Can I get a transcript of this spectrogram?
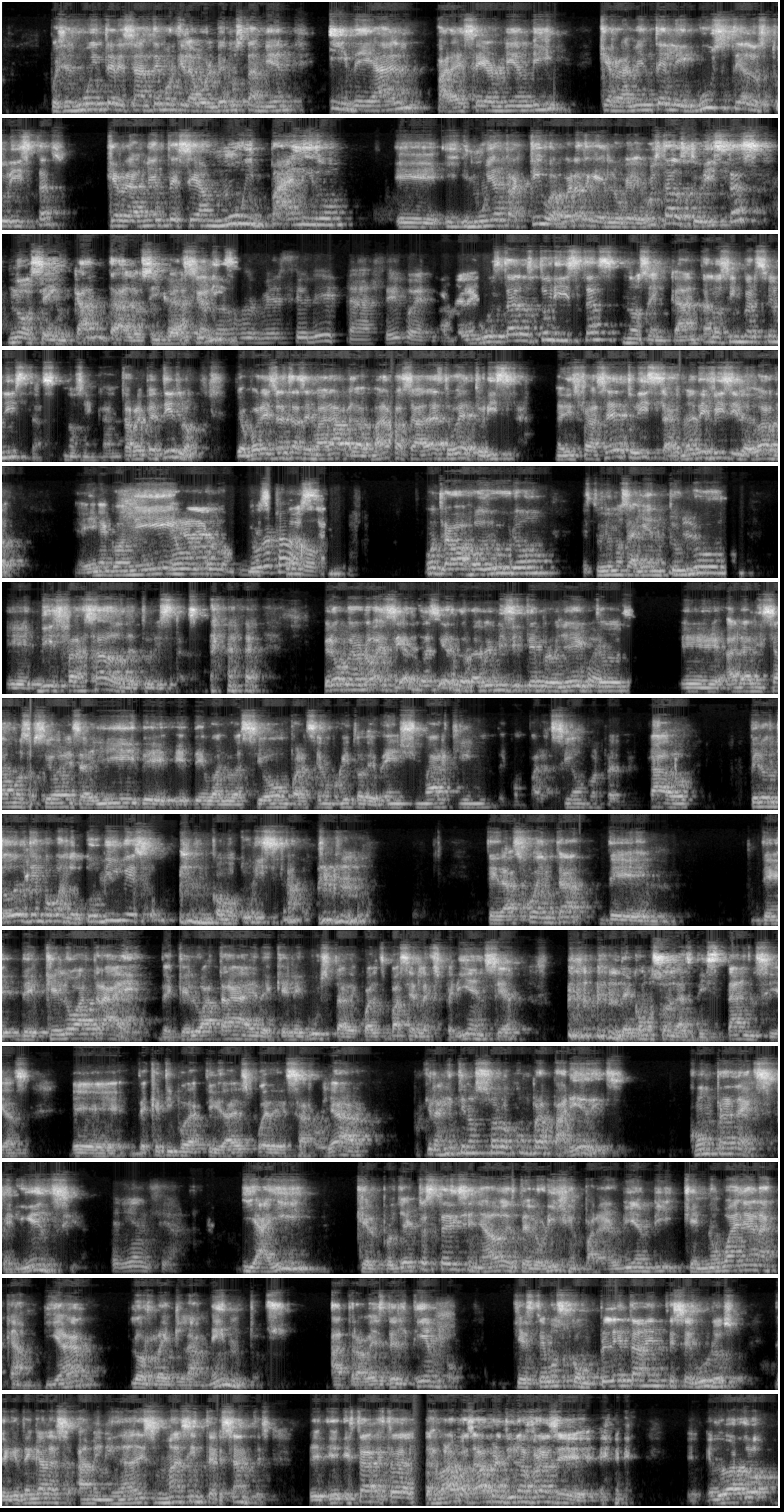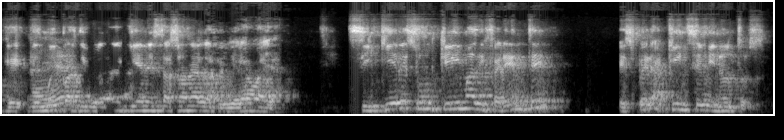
pues es muy interesante porque la volvemos también ideal para ese Airbnb, que realmente le guste a los turistas, que realmente sea muy válido eh, y, muy atractivo. Acuérdate que lo que le gusta a los turistas nos encanta a los inversionistas. los inversionistas, sí, pues. Lo que le gusta a los turistas nos encanta a los inversionistas. Nos encanta repetirlo. Yo por eso esta semana, la semana pasada estuve de turista. Me disfracé de turista, que no es difícil, Eduardo. Me vine con mi hija, un, trabajo. un trabajo duro. Estuvimos ahí en Tulum, eh, disfrazados de turistas. Pero, pero no, es cierto, es cierto. También visité proyectos, eh, analizamos opciones allí de, evaluación para hacer un poquito de benchmarking, de comparación contra el mercado. Pero todo el tiempo cuando tú vives como turista, te das cuenta de, de, de, qué lo atrae, de qué lo atrae, de qué le gusta, de cuál va a ser la experiencia, de cómo son las distancias, eh, de qué tipo de actividades puede desarrollar, porque la gente no solo compra paredes, compra la experiencia. Experiencia. Y ahí que el proyecto esté diseñado desde el origen para Airbnb, que no vayan a cambiar los reglamentos a través del tiempo, que estemos completamente seguros de que tenga las amenidades más interesantes. Eh, eh, esta, esta, la semana pasada aprendí una frase Eduardo, que, es muy particular aquí en esta zona de la Riviera Maya. Si quieres un clima diferente, espera 15 minutos.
